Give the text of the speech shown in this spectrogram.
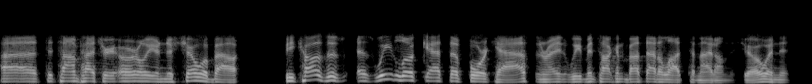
uh, to Tom Patrick earlier in the show about. Because as as we look at the forecast, and right, we've been talking about that a lot tonight on the show, and it,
